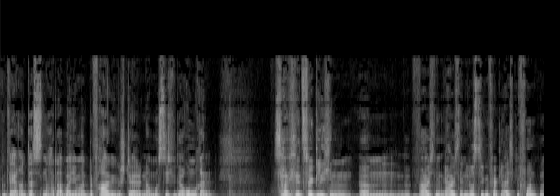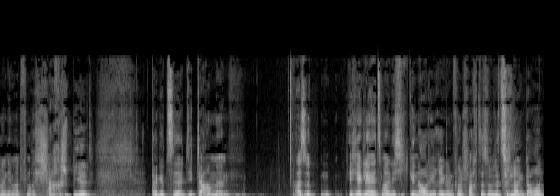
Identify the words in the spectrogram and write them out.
währenddessen hat aber jemand eine Frage gestellt und dann musste ich wieder rumrennen. Das habe ich jetzt verglichen, ähm, habe ich, hab ich einen lustigen Vergleich gefunden, wenn jemand von euch Schach spielt. Da gibt es ja die Dame. Also ich erkläre jetzt mal nicht genau die Regeln von Schach, das würde zu lang dauern.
